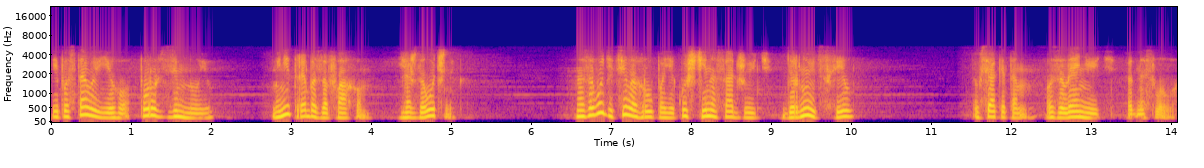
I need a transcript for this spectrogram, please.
і поставив його поруч зі мною. Мені треба за фахом, я ж заочник. На заводі ціла група, яку щі насаджують, дернують схил, всяке там озеленюють одне слово.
